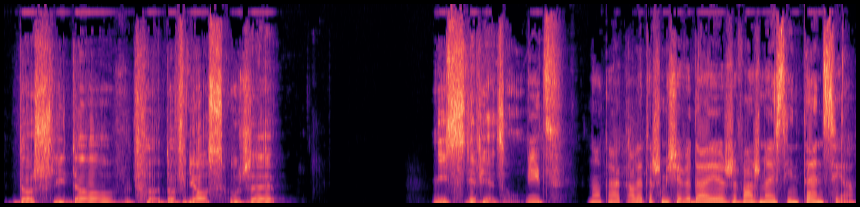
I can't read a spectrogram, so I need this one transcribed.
doszli do, do, do wniosku, że nic nie wiedzą. Nic. No tak, ale też mi się wydaje, że ważna jest intencja.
